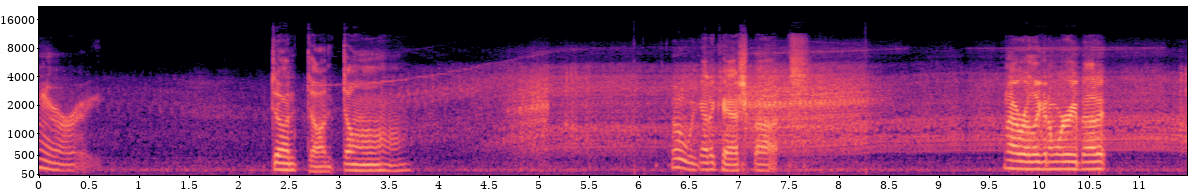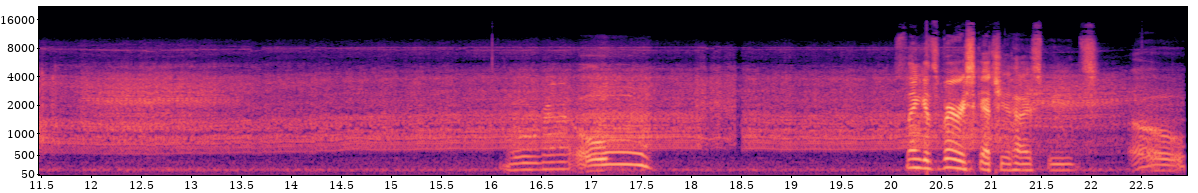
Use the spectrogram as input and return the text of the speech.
Alright. Dun dun dun. Oh, we got a cash box. Not really going to worry about it. Gonna, oh! Thing gets very sketchy at high speeds. Oh.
